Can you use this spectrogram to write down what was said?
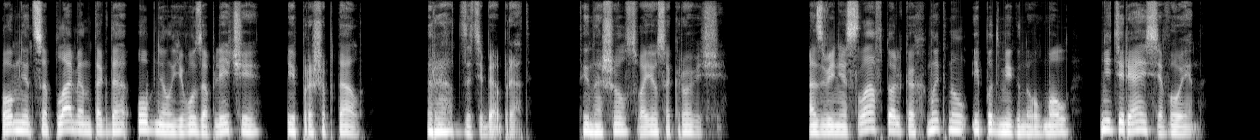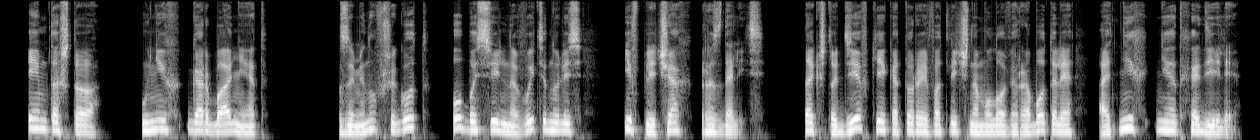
Помнится, Пламен тогда обнял его за плечи и прошептал «Рад за тебя, брат, ты нашел свое сокровище». А Звенислав только хмыкнул и подмигнул, мол, не теряйся, воин. Им-то что, у них горба нет. За минувший год оба сильно вытянулись и в плечах раздались. Так что девки, которые в отличном улове работали, от них не отходили,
